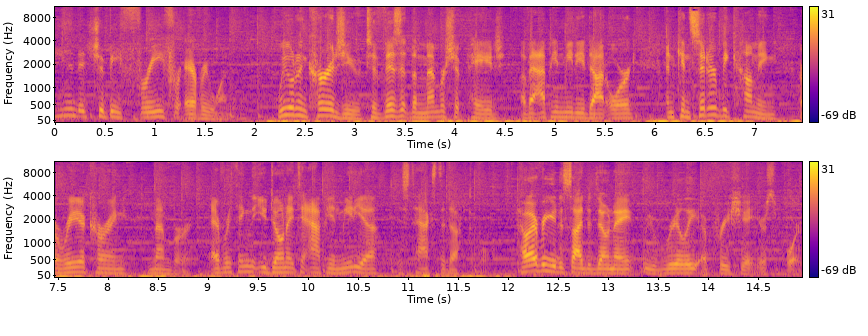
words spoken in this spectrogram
and it should be free for everyone. We would encourage you to visit the membership page of appianmedia.org and consider becoming a reoccurring member. Everything that you donate to Appian Media is tax deductible. However you decide to donate, we really appreciate your support.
